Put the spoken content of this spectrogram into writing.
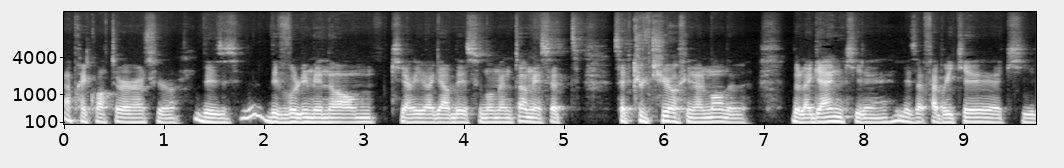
après quarter sur des, des volumes énormes, qui arrivent à garder ce momentum et cette cette culture finalement de, de la gagne qui les, les a fabriqués et qui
